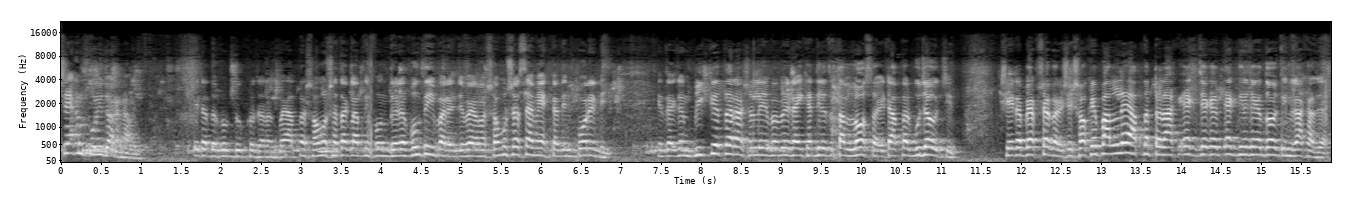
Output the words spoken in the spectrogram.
সে এখন ফোনই ধরে না ভাই। এটা তো খুব দুঃখজনক। ভাই, আপনার সমস্যা থাকলে আপনি ফোন ধরে বলতেই পারেন যে, ভাই, আমার সমস্যা আছে, আমি একটা দিন পরে নিই। কিন্তু একজন বিক্রেতার আসলে এভাবে রাইখা দিলে তো তার লস হয়, এটা আপনার বোঝা উচিত। সেটা ব্যবসা করে, সে শখে পারলে আপনারটা রাখ এক জায়গায় একদিনের জায়গায় দশ দিন রাখা যায়।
